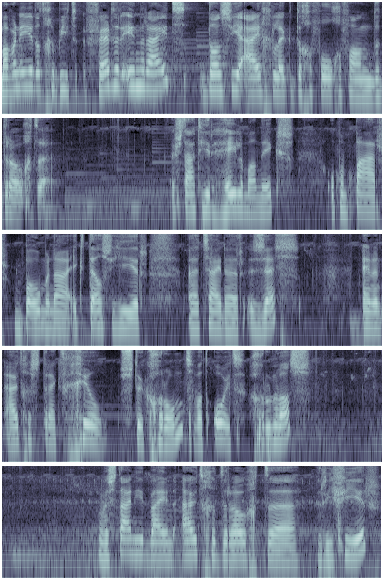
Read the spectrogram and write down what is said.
Maar wanneer je dat gebied verder inrijdt, dan zie je eigenlijk de gevolgen van de droogte. Er staat hier helemaal niks. Op een paar bomen na, ik tel ze hier, het zijn er zes en een uitgestrekt geel stuk grond, wat ooit groen was. We staan hier bij een uitgedroogde rivier.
